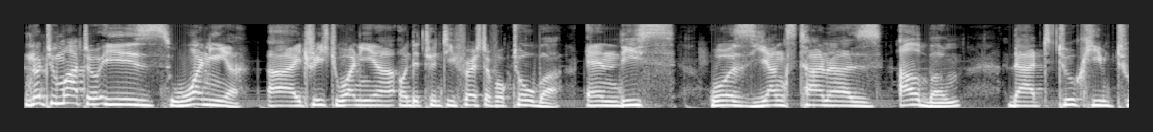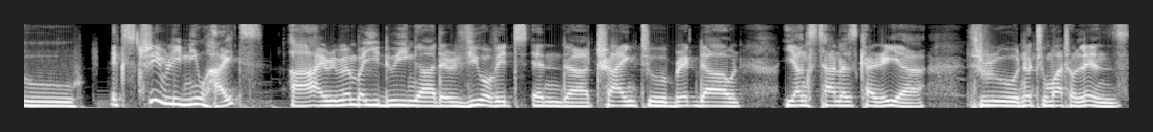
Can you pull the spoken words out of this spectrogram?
Notumato is one year. Uh, it reached one year on the 21st of October. And this was Young Stunna's album that took him to extremely new heights. Uh, I remember you doing uh, the review of it and uh, trying to break down Young Stunna's career through Notumato lens.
